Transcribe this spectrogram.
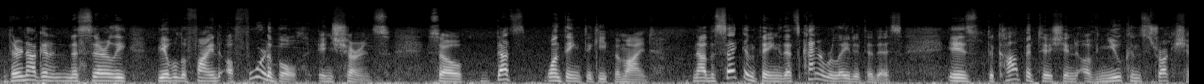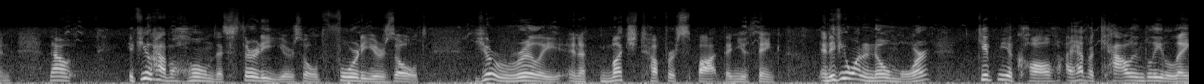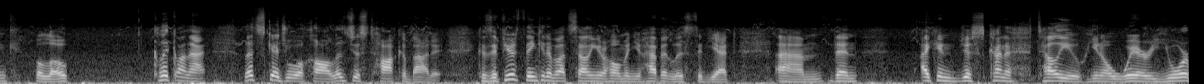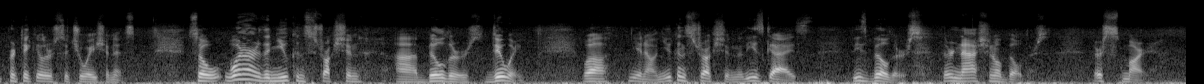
they're not going to necessarily be able to find affordable insurance. So that's one thing to keep in mind. Now, the second thing that's kind of related to this is the competition of new construction. Now, if you have a home that's 30 years old, 40 years old, you're really in a much tougher spot than you think. And if you want to know more, give me a call. I have a Calendly link below. Click on that. Let's schedule a call. Let's just talk about it. Because if you're thinking about selling your home and you haven't listed yet, um, then I can just kind of tell you, you know, where your particular situation is. So, what are the new construction uh, builders doing? Well, you know, new construction, these guys, these builders, they're national builders. They're smart.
